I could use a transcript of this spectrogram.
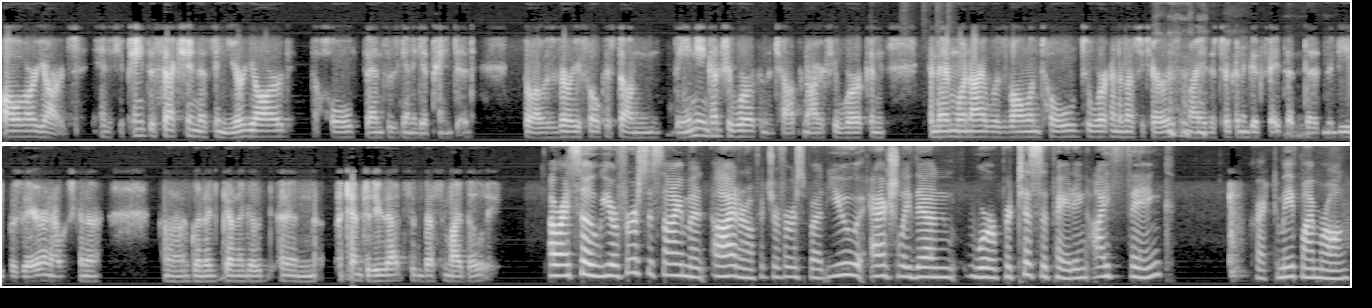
all of our yards. And if you paint the section that's in your yard, the whole fence is going to get painted. So I was very focused on the Indian country work and the child pornography work, and and then when I was voluntold to work on domestic terrorism, I took it in good faith that, the need was there, and I was gonna uh, gonna gonna go and attempt to do that to the best of my ability. All right. So your first assignment, I don't know if it's your first, but you actually then were participating. I think, correct me if I'm wrong,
